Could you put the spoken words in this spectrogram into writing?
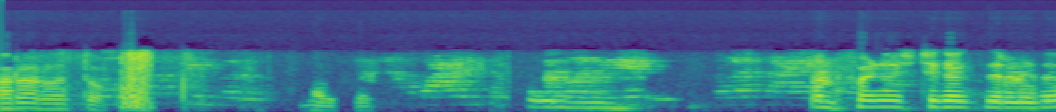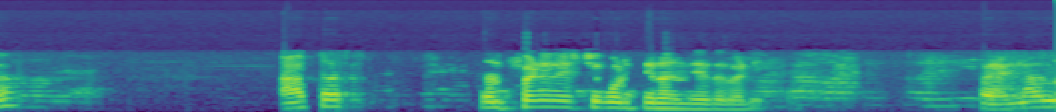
ಆರು ಅರವತ್ತು. ಹೌದು ಸರ್. ಹ್ಞೂ ಒಂದು ಫೈನಲ್ ಎಷ್ಟಿಗೆ ಆಗ್ತಿದ್ರಣ್ಣ ಇದು? ಹಾಂ ಸರ್. ಒಂದು ಫೈನಲ್ ಎಷ್ಟು ಕೊಡ್ತೀರಾ ಅಂದೆ ಇದು ಗಾಡಿ? ಫೈನಲ್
